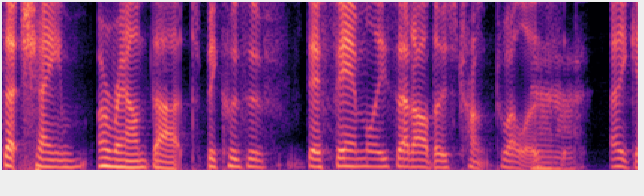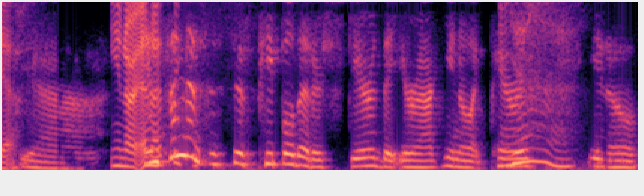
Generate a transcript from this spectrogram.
that shame around that because of their families that are those trunk dwellers. Yeah. I guess. Yeah. You know, and, and sometimes think, it's just people that are scared that you're act. You know, like parents. Yeah. You know,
